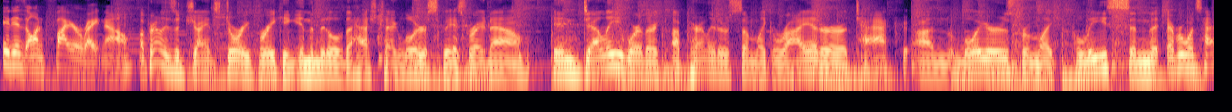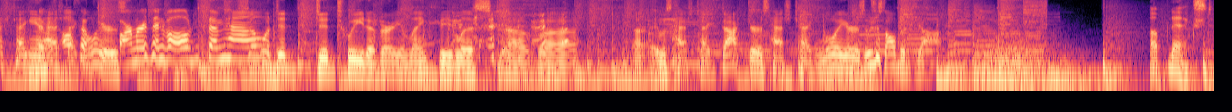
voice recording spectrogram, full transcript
it is on fire right now. Apparently, there's a giant story breaking in the middle of the hashtag lawyer space right now in Delhi, where there apparently there's some like riot or attack on lawyers from like police, and the, everyone's hashtagging there hashtag also lawyers. Farmers involved somehow. Someone did did tweet a very lengthy list of. Uh, uh, it was hashtag doctors, hashtag lawyers. It was just all the jobs. Up next,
